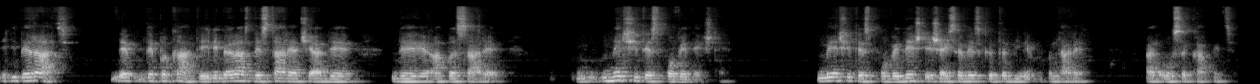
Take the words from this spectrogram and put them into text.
Eliberați de, de păcate, eliberați de starea aceea de, de apăsare. Mergi și te spovedește. Mergi și te spovedește și ai să vezi câtă binecuvântare o să capeți.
